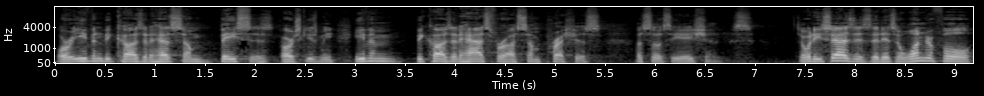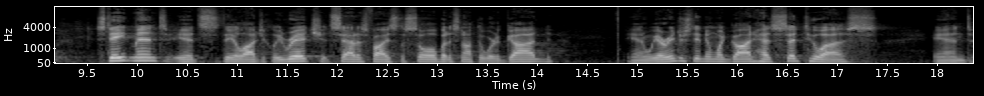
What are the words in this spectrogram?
or even because it has some basis, or excuse me, even because it has for us some precious associations. So, what he says is that it's a wonderful statement, it's theologically rich, it satisfies the soul, but it's not the Word of God. And we are interested in what God has said to us, and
